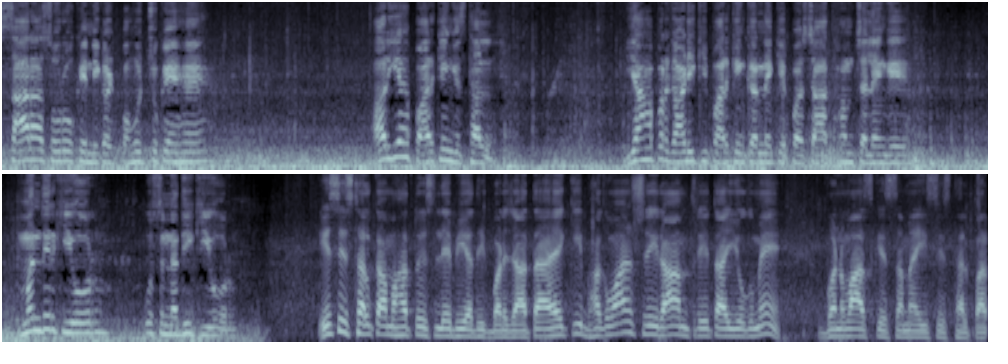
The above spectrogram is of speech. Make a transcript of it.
सारा सोरो के निकट पहुँच चुके हैं और यह पार्किंग स्थल। यहाँ पर गाड़ी की पार्किंग करने के पश्चात हम चलेंगे। मंदिर की ओर, उस नदी की ओर। इस स्थल का महत्व इसलिए भी अधिक बढ़ जाता है कि भगवान श्री राम त्रेता युग में वनवास के समय इस स्थल पर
